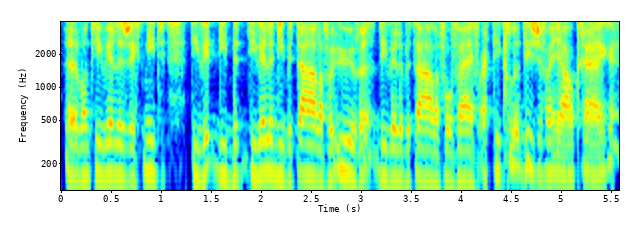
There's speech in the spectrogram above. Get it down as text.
want die willen zich niet, die, die, die willen niet betalen voor uren, die willen betalen voor vijf artikelen die ze van jou krijgen.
